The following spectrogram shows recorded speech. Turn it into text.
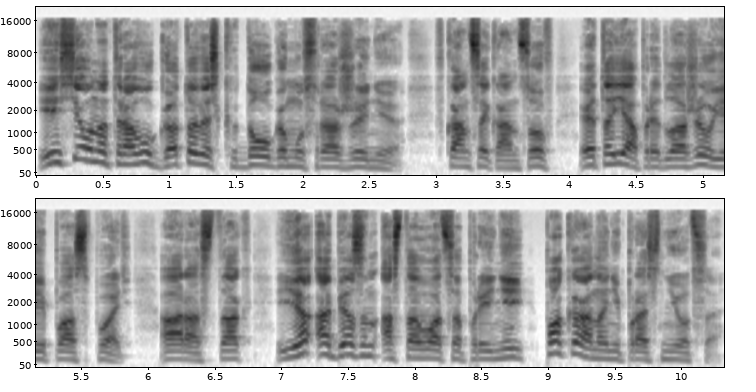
и сел на траву, готовясь к долгому сражению. В конце концов, это я предложил ей поспать, а раз так, я обязан оставаться при ней, пока она не проснется.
